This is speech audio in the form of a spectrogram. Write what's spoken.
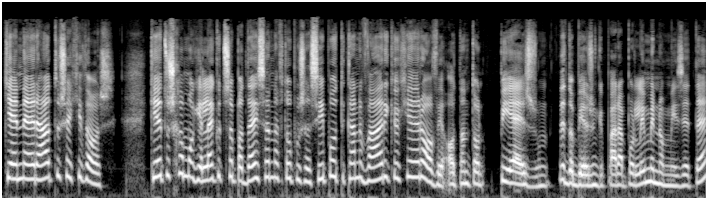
και νερά τους έχει δώσει. Και τους χαμογελάει και τους απαντάει σαν αυτό που σας είπα ότι κάνει βάρη και όχι αερόβια. Όταν τον πιέζουν, δεν τον πιέζουν και πάρα πολύ, μην νομίζετε.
